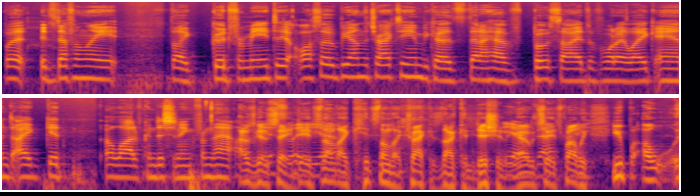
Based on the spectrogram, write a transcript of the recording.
But it's definitely like good for me to also be on the track team because then I have both sides of what I like and I get a lot of conditioning from that. I was going to say it's yeah. not like it's not like track is not conditioning. Yeah, I would say it's probably you. Uh,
